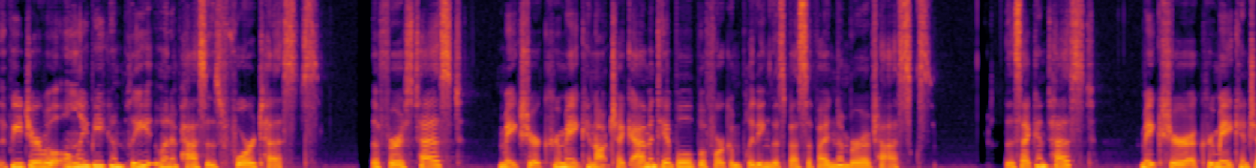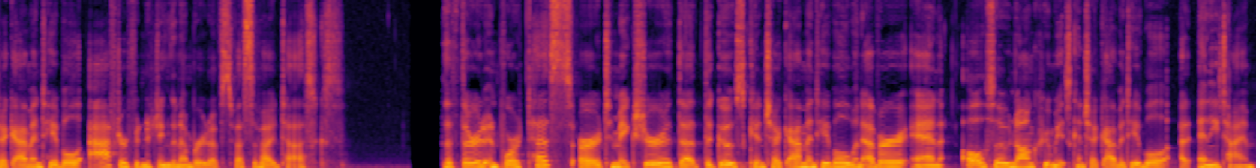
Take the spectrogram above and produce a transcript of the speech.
The feature will only be complete when it passes four tests. The first test, make sure crewmate cannot check admin table before completing the specified number of tasks. The second test, Make sure a crewmate can check admin table after finishing the number of specified tasks. The third and fourth tests are to make sure that the ghost can check admin table whenever and also non-crewmates can check admin table at any time.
